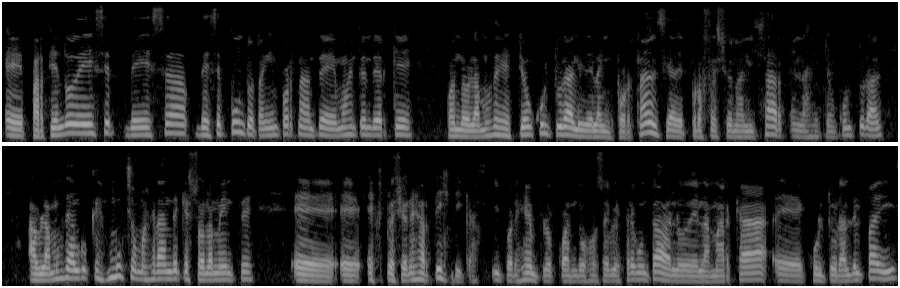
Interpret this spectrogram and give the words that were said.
eh, partiendo de ese, de, esa, de ese punto tan importante, debemos entender que cuando hablamos de gestión cultural y de la importancia de profesionalizar en la gestión cultural, hablamos de algo que es mucho más grande que solamente eh, expresiones artísticas. Y por ejemplo, cuando José Luis preguntaba lo de la marca cultural del país,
